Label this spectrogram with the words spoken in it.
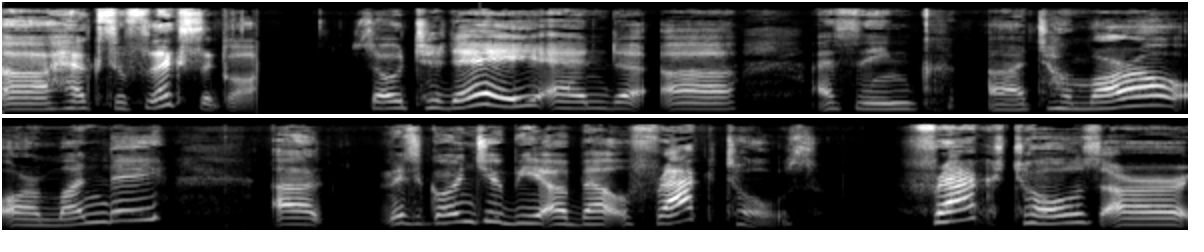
uh, hexaflexagon. So today and uh, I think uh, tomorrow or Monday, uh, it's going to be about fractals. Fractals are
